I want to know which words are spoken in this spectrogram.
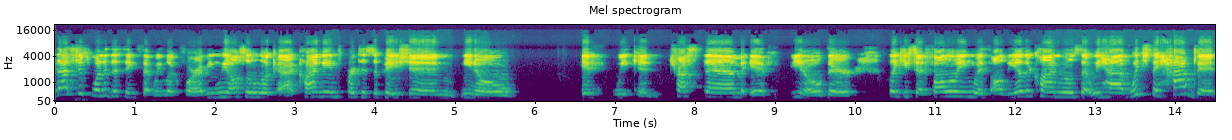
that's just one of the things that we look for. I mean, we also look at clan games participation, you know, if we can trust them, if, you know, they're, like you said, following with all the other clan rules that we have, which they have been.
